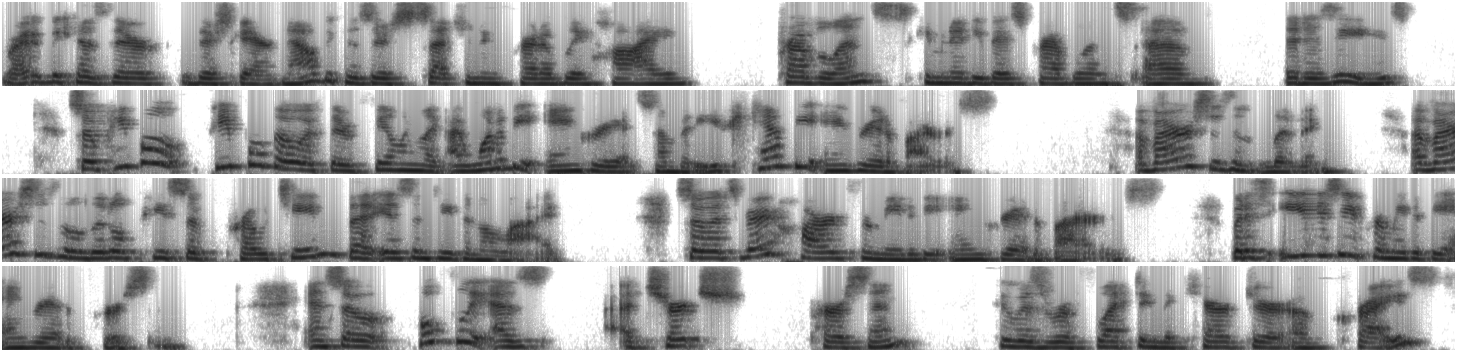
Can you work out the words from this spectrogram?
right? Because they're they're scared now because there's such an incredibly high prevalence community-based prevalence of the disease. So people people though if they're feeling like i want to be angry at somebody you can't be angry at a virus. A virus isn't living. A virus is a little piece of protein that isn't even alive so it's very hard for me to be angry at a virus but it's easy for me to be angry at a person and so hopefully as a church person who is reflecting the character of Christ,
